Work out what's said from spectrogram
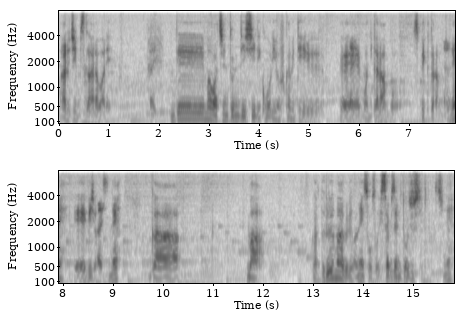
ある人物が現れ、はい。で、まあ、ワシントン DC で交流を深めている、えーモニカ・ランボー、スペクトラムとね、えービジョンですね、が、まあ、まあブルーマーベルがね、そうそう、久々に登場してきてますしね。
